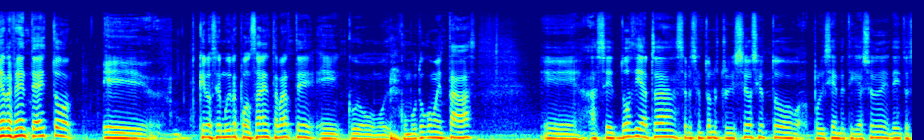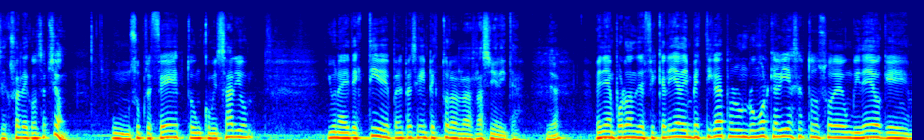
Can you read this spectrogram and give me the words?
Mira, referente a esto, eh, quiero ser muy responsable en esta parte, eh, como, como, tú comentabas. Eh, hace dos días atrás se presentó en nuestro liceo, ¿cierto? Policía de Investigación de Delitos Sexuales de Concepción. Un subprefecto, un comisario y una detective, parece que inspectora la, la señorita. ¿Ya? Venían por donde la fiscalía de investigar por un rumor que había, ¿cierto? Sobre un video que,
